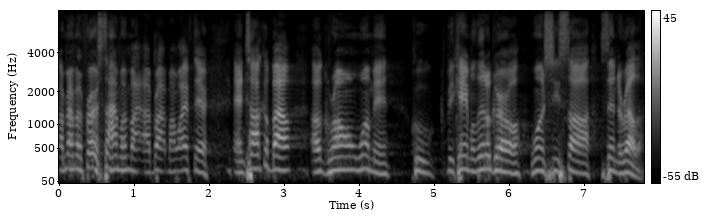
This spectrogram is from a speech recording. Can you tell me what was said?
I remember the first time when my, I brought my wife there and talk about a grown woman who became a little girl once she saw Cinderella.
